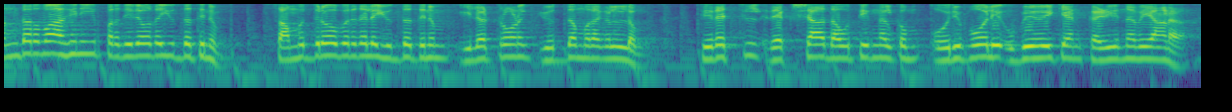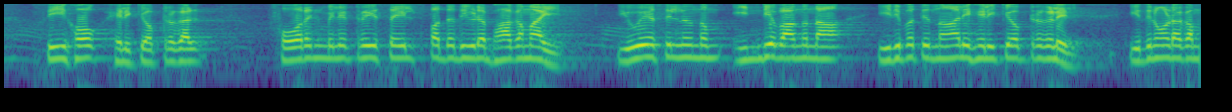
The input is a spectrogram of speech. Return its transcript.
അന്തർവാഹിനി പ്രതിരോധ യുദ്ധത്തിനും സമുദ്രോപരിതല യുദ്ധത്തിനും ഇലക്ട്രോണിക് യുദ്ധമുറകളിലും തിരച്ചിൽ രക്ഷാദൗത്യങ്ങൾക്കും ഒരുപോലെ ഉപയോഗിക്കാൻ കഴിയുന്നവയാണ് സീഹോക്ക് ഹെലികോപ്റ്ററുകൾ. ഫോറിൻ മിലിറ്ററി സെയിൽസ് പദ്ധതിയുടെ ഭാഗമായി യു എസിൽ നിന്നും ഇന്ത്യ വാങ്ങുന്ന ഇരുപത്തിനാല് ഹെലികോപ്റ്ററുകളിൽ ഇതിനോടകം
